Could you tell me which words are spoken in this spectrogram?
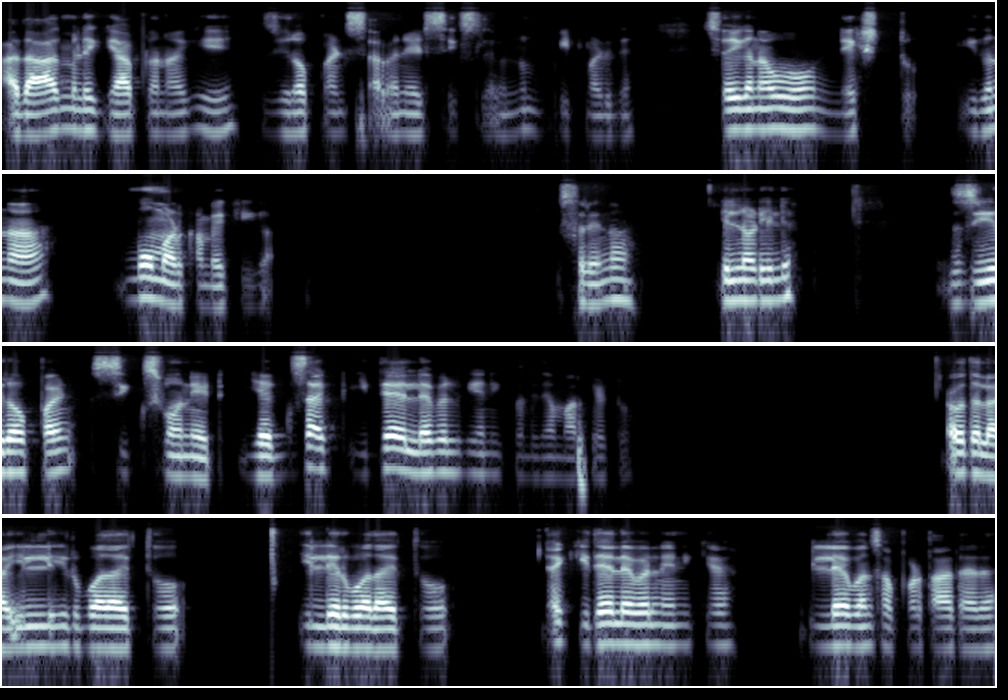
ಅದಾದ್ಮೇಲೆ ಗ್ಯಾಪ್ ಡೌನ್ ಆಗಿ zero point seven eight six level beat ಮಾಡಿದೆ. ಸೊ ಈಗ ನಾವು ನೆಕ್ಸ್ಟ್ ಇದನ್ನ ಮೂವ್ ಮಾಡ್ಕೊಬೇಕು ಈಗ. ಸರಿನಾ? ಇಲ್ಲಿ ನೋಡಿ ಇಲ್ಲಿ. Zero point six one eight exact ಇದೇ ಲೆವೆಲ್ಗೆ ಏನಕ್ಕೆ ಬಂದಿದೆ ಮಾರ್ಕೆಟ್ ಹೌದಲ್ಲ, ಇಲ್ಲಿ ಇರ್ಬೋದಾಯ್ತು ಇಲ್ಲಿ ಇರ್ಬೋದಾಯ್ತು. ಯಾಕೆ ಇದೇ ಲೆವೆಲ್ ಏನಕ್ಕೆ? ಇಲ್ಲೇ ಬಂದು ಸಪೋರ್ಟ್ ಆಗ್ತಾ ಇದೆ.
